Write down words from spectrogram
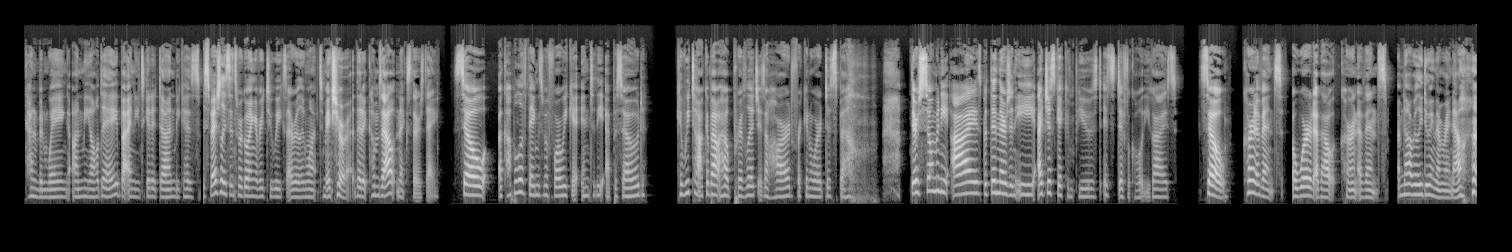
kind of been weighing on me all day, but I need to get it done because, especially since we're going every two weeks, I really want to make sure that it comes out next Thursday. So, a couple of things before we get into the episode. Can we talk about how privilege is a hard freaking word to spell? there's so many I's, but then there's an E. I just get confused. It's difficult, you guys. So, current events, a word about current events. I'm not really doing them right now.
